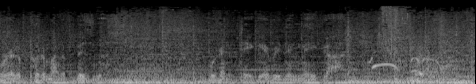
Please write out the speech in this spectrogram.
We're gonna put him out of business. We're gonna take everything they got.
